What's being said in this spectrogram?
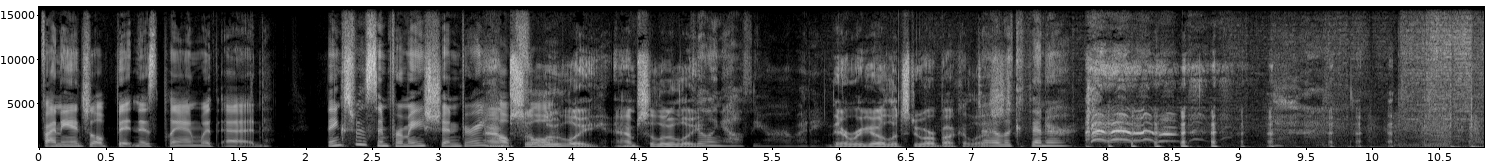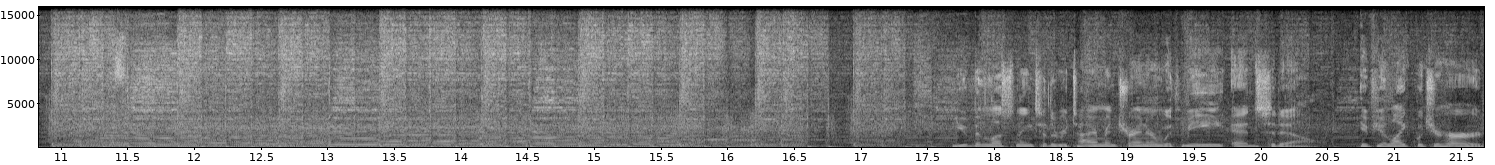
financial fitness plan with Ed. Thanks for this information. Very helpful. Absolutely. Absolutely. Feeling healthier already. There we go. Let's do our bucket list. Do. I look thinner? You've been listening to The Retirement Trainer with me, Ed Siddell. If you like what you heard,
